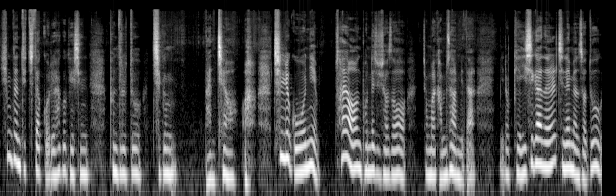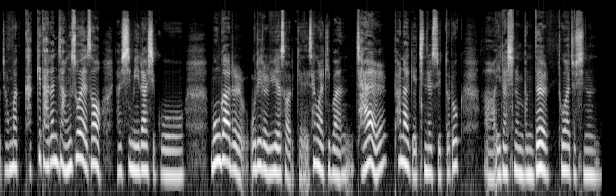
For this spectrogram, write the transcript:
힘든 뒤치다거리 하고 계신 분들도 지금 많죠. 7655님 사연 보내주셔서 정말 감사합니다. 이렇게 이 시간을 지내면서도 정말 각기 다른 장소에서 열심히 일하시고 뭔가를 우리를 위해서 이렇게 생활 기반 잘 편하게 지낼 수 있도록 어, 일하시는 분들 도와주시는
